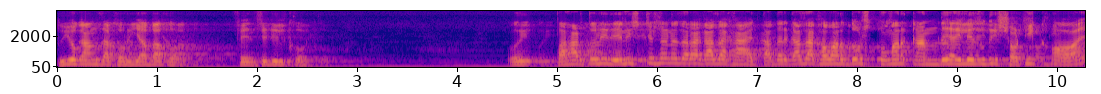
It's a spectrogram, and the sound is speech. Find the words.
তুইও গাঞ্জা খোর, ইয়াবা খোর, ফেন্সিডিল খোর। ওই পাহাড়তলি রেল স্টেশনে যারা গাঁজা খায়, তাদের গাঁজা খাওয়ার দোষ তোমার কান্দে আইলে যদি সঠিক হয়,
